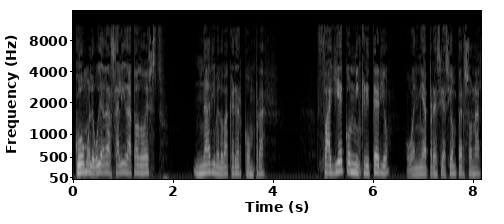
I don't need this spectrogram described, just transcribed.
¿Cómo le voy a dar salida a todo esto? Nadie me lo va a querer comprar. Fallé con mi criterio o en mi apreciación personal.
